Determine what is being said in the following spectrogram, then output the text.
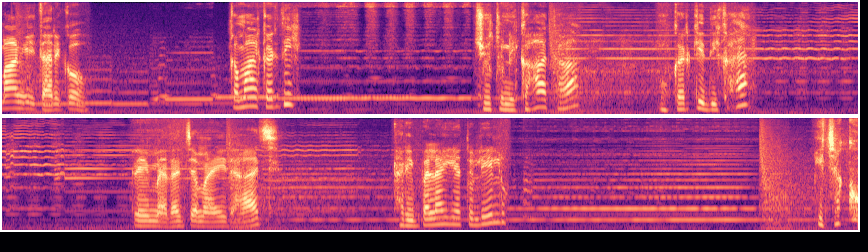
मान गई तारे को। कमाल कर दी। जो तूने कहा था, वो करके दिखाया रे मेरा जमाई राज, हरी बलाई तो ले लो। ये चक्कू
